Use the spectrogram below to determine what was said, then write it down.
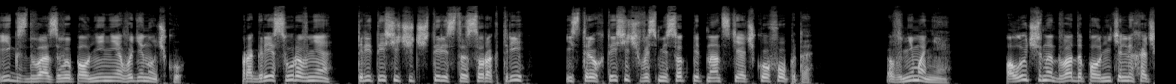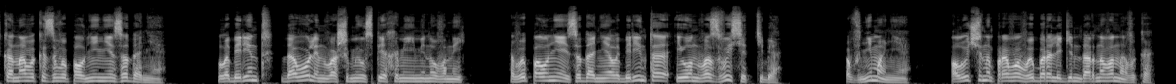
Х2 за выполнение в одиночку. Прогресс уровня 3443 из 3815 очков опыта. Внимание! Получено два дополнительных очка навыка за выполнение задания. Лабиринт доволен вашими успехами именованный. Выполняй задание лабиринта, и он возвысит тебя. Внимание! Получено право выбора легендарного навыка.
